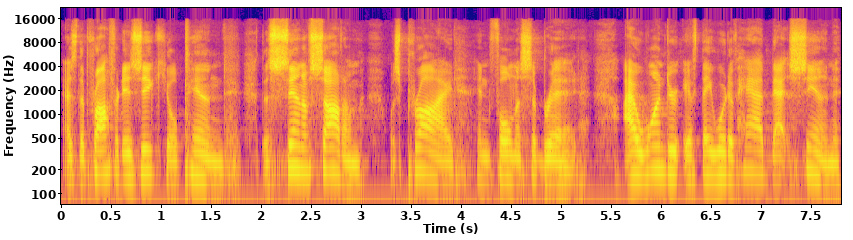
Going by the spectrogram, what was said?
As the prophet Ezekiel penned, the sin of Sodom was pride and fullness of bread. I wonder if they would have had that sin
